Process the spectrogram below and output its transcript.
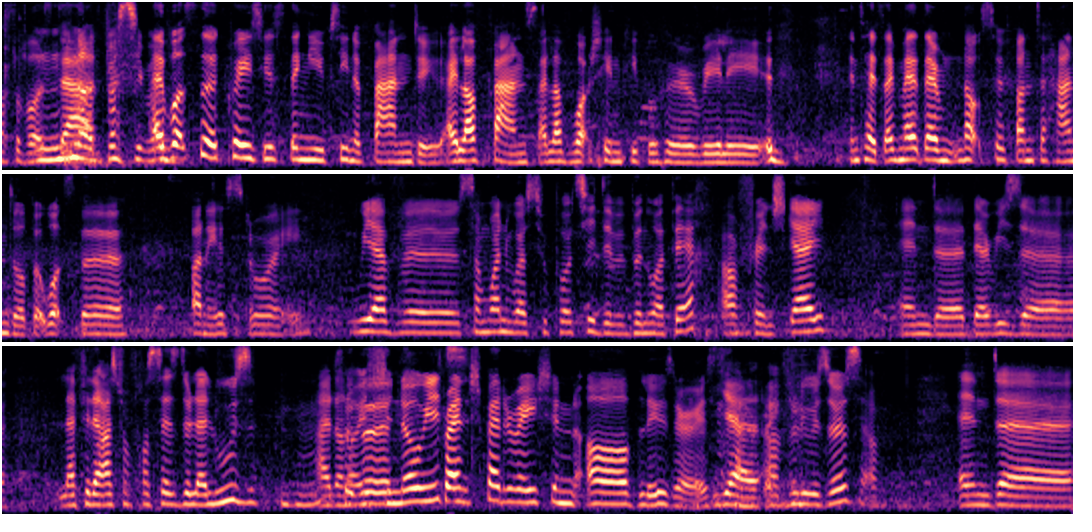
possible. It's Not possible. Uh, what's the craziest thing you've seen a fan do? I love fans. I love watching people who are really intense. I've met they're not so fun to handle, but what's the funniest story? we have uh, someone who has supported uh, Benoît Paire, our French guy, and uh, there is uh, La Fédération Française de la Loose. I don't Mm-hmm. So know if you know it. French Federation of Losers. yeah, of of losers. And uh,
